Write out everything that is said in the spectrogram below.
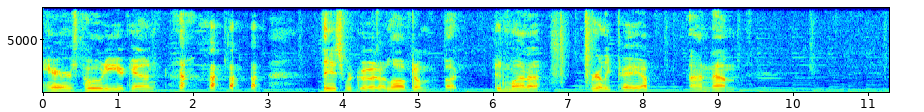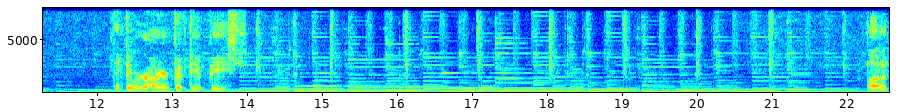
Here's putti again. These were good. I loved them, but didn't want to really pay up on them. I think they were 150 a piece. A lot of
